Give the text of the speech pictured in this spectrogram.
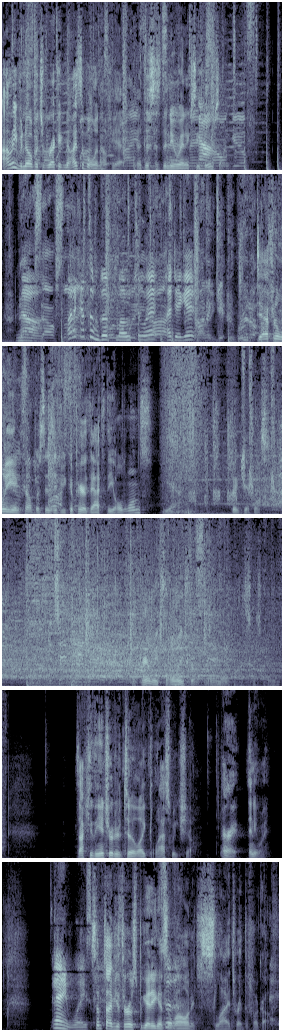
I don't even know if it's recognizable enough yet that this is the new NXT No. theme song. No, but it got some good flow to it. I dig it. It definitely encompasses, if you compare that to the old ones, yeah, big difference. Apparently, it's the whole intro. It's actually the intro to, to like last week's show. All right. Anyway, Anyways, sometimes you throw spaghetti against the wall and it just slides right the fuck off.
